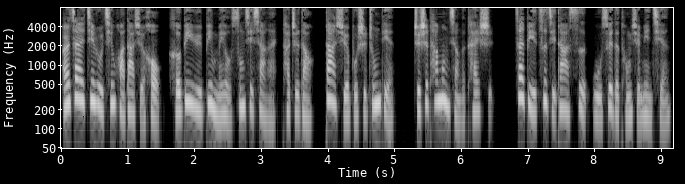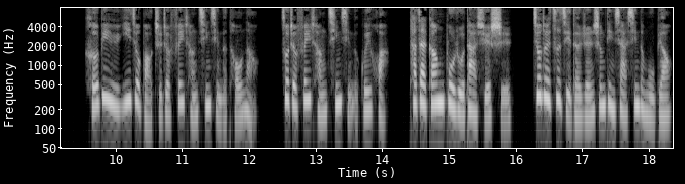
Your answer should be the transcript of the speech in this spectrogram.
而在进入清华大学后，何碧玉并没有松懈下来。他知道大学不是终点，只是他梦想的开始。在比自己大四五岁的同学面前，何碧玉依旧保持着非常清醒的头脑，做着非常清醒的规划。他在刚步入大学时，就对自己的人生定下新的目标。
